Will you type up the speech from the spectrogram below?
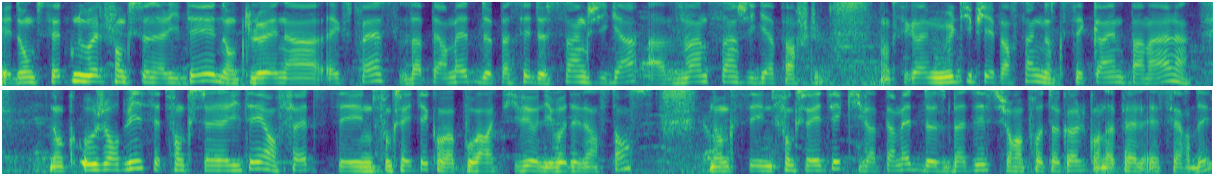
Et donc, cette nouvelle fonctionnalité, donc le Express, va permettre de passer de 5 gigas à 25 gigas par flux. Donc, c'est quand même multiplié par 5, donc c'est quand même pas mal. Donc, aujourd'hui, cette fonctionnalité, en fait, c'est une fonctionnalité qu'on va pouvoir activer au niveau des instances. Donc, c'est une fonctionnalité qui va permettre de se baser sur un protocole qu'on appelle SRD,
